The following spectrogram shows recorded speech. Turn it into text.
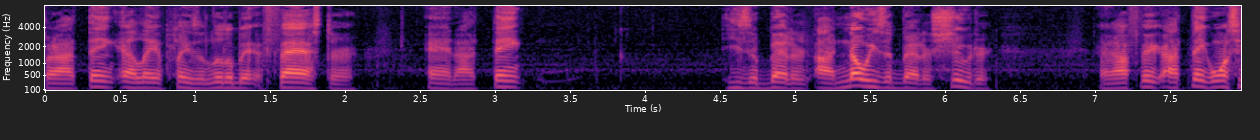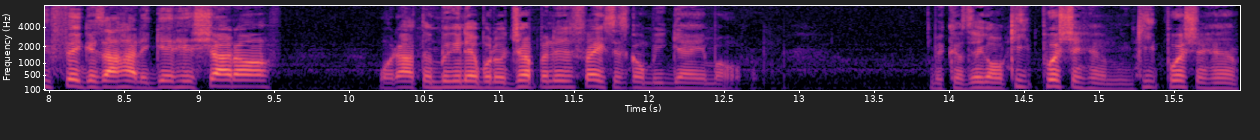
but I think LA plays a little bit faster, and I think he's a better. I know he's a better shooter, and I think I think once he figures out how to get his shot off, without them being able to jump in his face, it's gonna be game over. Because they're gonna keep pushing him and keep pushing him,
